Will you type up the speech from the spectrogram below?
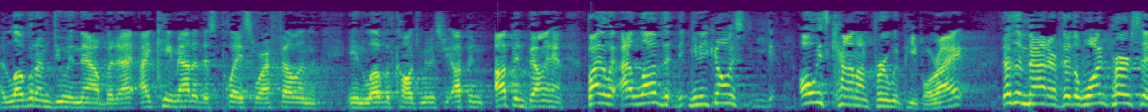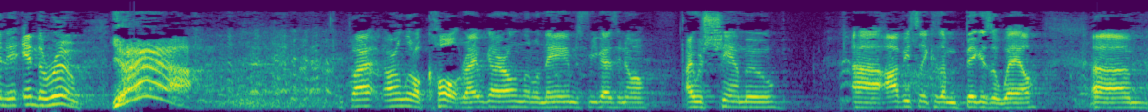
I love what I'm doing now, but I, I came out of this place where I fell in, in love with college ministry up in, up in Bellingham. By the way, I love that, you know, you can always, you can always count on Firwood people, right? Doesn't matter if they're the one person in, in the room. Yeah! We've our own little cult, right? We got our own little names for you guys to know. I was Shamu, uh, obviously because I'm big as a whale. Um,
